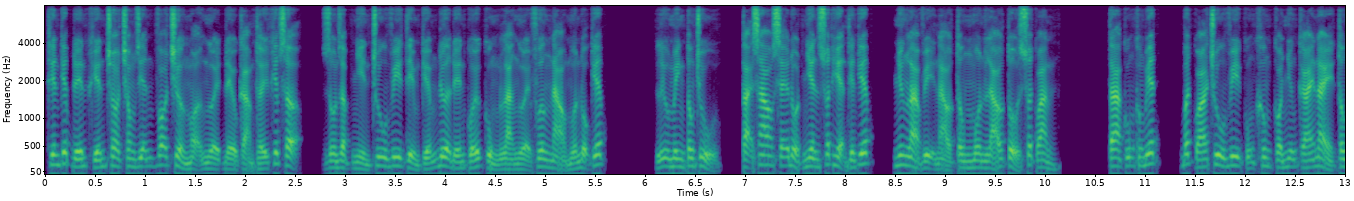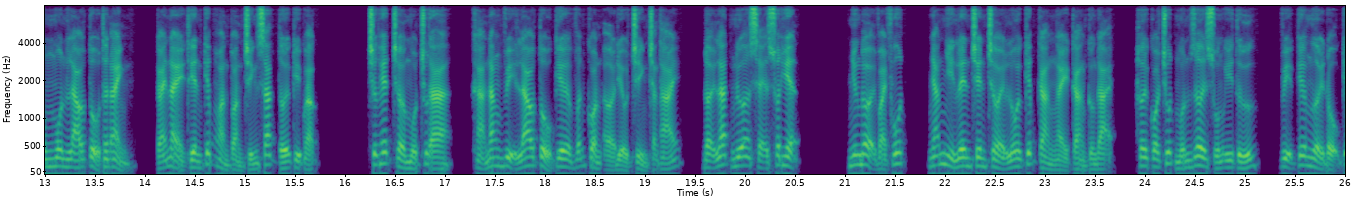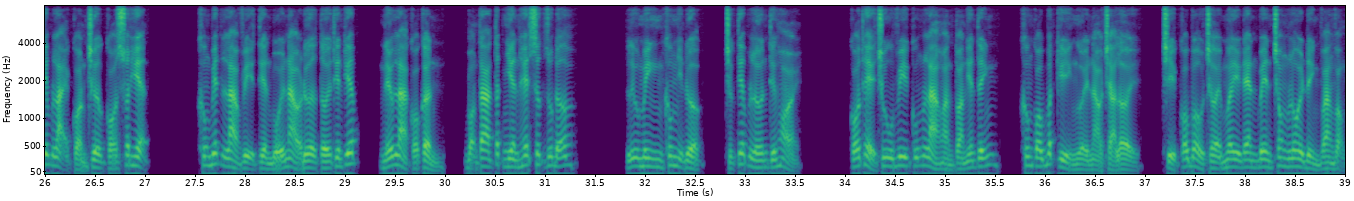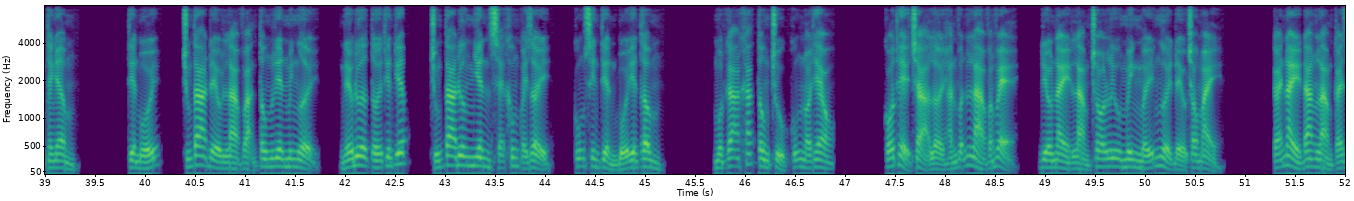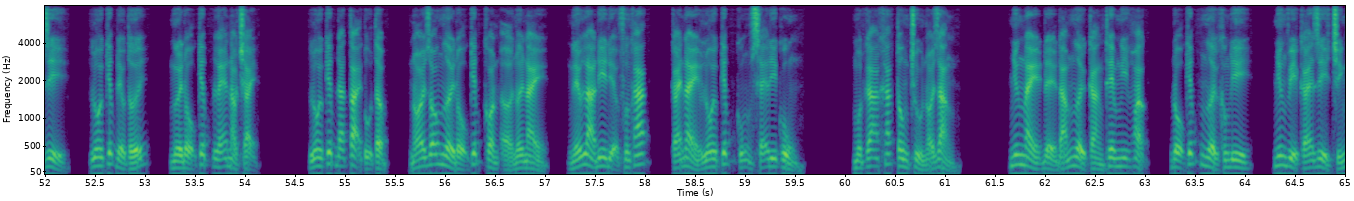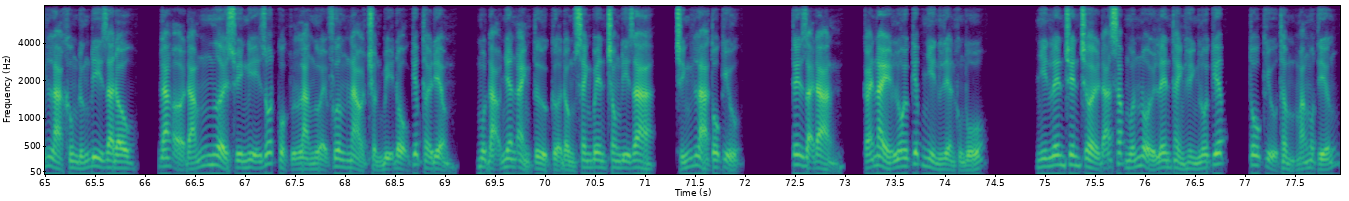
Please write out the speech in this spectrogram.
Thiên kiếp đến khiến cho trong diễn võ trường mọi người đều cảm thấy khiếp sợ, dồn dập nhìn chu vi tìm kiếm đưa đến cuối cùng là người phương nào muốn độ kiếp? Lưu minh tông chủ, tại sao sẽ đột nhiên xuất hiện thiên kiếp, nhưng là vị nào tông môn lão tổ xuất quan? Ta cũng không biết, bất quá chu vi cũng không có những cái này tông môn lão tổ thân ảnh, cái này thiên kiếp hoàn toàn chính xác tới kỳ bạc trước hết chờ một chút ta, khả năng vị lao tổ kia vẫn còn ở điều chỉnh trạng thái, đợi lát nữa sẽ xuất hiện. Nhưng đợi vài phút, nhãn nhìn lên trên trời lôi kiếp càng ngày càng cường đại, hơi có chút muốn rơi xuống ý tứ, vị kia người độ kiếp lại còn chưa có xuất hiện. Không biết là vị tiền bối nào đưa tới thiên kiếp, nếu là có cần, bọn ta tất nhiên hết sức giúp đỡ. Lưu minh không nhịn được, trực tiếp lớn tiếng hỏi. Có thể chu vi cũng là hoàn toàn yên tĩnh không có bất kỳ người nào trả lời, chỉ có bầu trời mây đen bên trong lôi đỉnh vang vọng thanh âm. Tiền bối, chúng ta đều là vạn tông liên minh người, nếu đưa tới thiên kiếp, chúng ta đương nhiên sẽ không phải dày cũng xin tiền bối yên tâm. Một gã khác tông chủ cũng nói theo. Có thể trả lời hắn vẫn là vắng vẻ, điều này làm cho lưu minh mấy người đều cho mày. Cái này đang làm cái gì? Lôi kiếp đều tới, người độ kiếp lẽ nào chạy? Lôi kiếp đã tại tụ tập, nói rõ người độ kiếp còn ở nơi này, nếu là đi địa phương khác, cái này lôi kiếp cũng sẽ đi cùng. Một gã khác tông chủ nói rằng, nhưng này để đám người càng thêm nghi hoặc, độ kiếp người không đi nhưng vì cái gì chính là không đứng đi ra đâu, đang ở đám người suy nghĩ rốt cuộc là người phương nào chuẩn bị độ kiếp thời điểm, một đạo nhân ảnh từ cửa đồng xanh bên trong đi ra, chính là tô cựu tê dại đàn, cái này lôi kiếp nhìn liền khủng bố. Nhìn lên trên trời đã sắp muốn nổi lên thành hình lôi kiếp, tô cựu thầm mắng một tiếng.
